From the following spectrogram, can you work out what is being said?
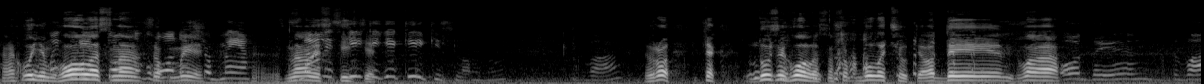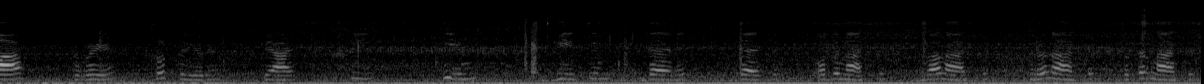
Рахуємо щоб ми голосно, орієнтовно щоб вголос, ми щоб ми знали, скільки є кількісно. Ро- Так, дуже голосно, щоб було чути. Один, два. Один, два, три, чотири, п'ять, шість, сім, вісім, дев'ять, десять, одинадцять, дванадцять, тринадцять, чотирнадцять,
